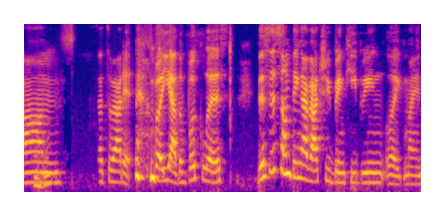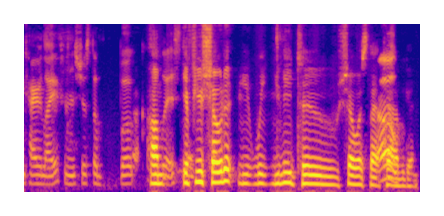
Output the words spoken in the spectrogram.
Um, that's about it. but yeah, the book list. This is something I've actually been keeping like my entire life, and it's just a book Um, list. if you showed it, you, we you need to show us that Oh. tab again.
